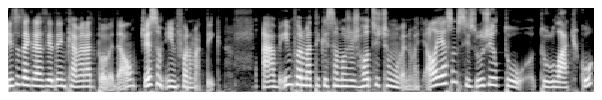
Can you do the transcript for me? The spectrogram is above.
Mne to tak raz jeden kamarát povedal, že som informatik a v informatike sa môžeš hoci čomu venovať. Ale ja som si zúžil tú, tú laťku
